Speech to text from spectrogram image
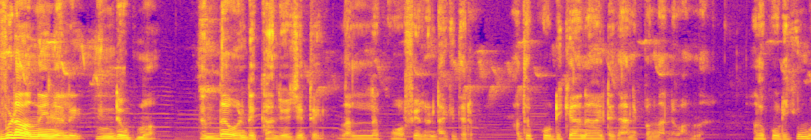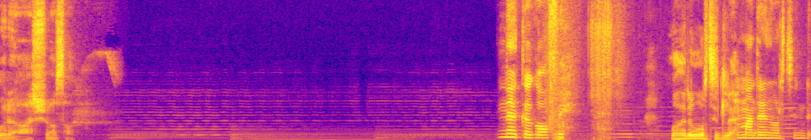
ഇവിടെ വന്നു കഴിഞ്ഞാൽ നിന്റെ ഉമ്മ എന്താ വേണ്ടിക്കാൻ ചോദിച്ചിട്ട് നല്ല കോഫിയെല്ലാം ഉണ്ടാക്കി തരും. അത് കുടിക്കാനായിട്ട് ഞാനിപ്പം തന്നെ വന്ന്. അത് കുടിക്കുമ്പോൾ ഒരു ആശ്വാസം. ഇന്നൊക്കെ കോഫി മധുരം കുറച്ചിട്ടില്ല? മധുരം കുറച്ചിട്ടുണ്ട്.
